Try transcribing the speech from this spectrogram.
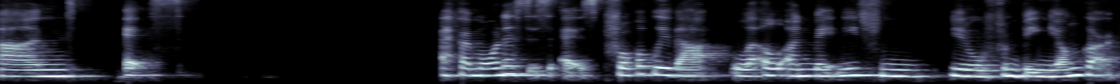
and it's if I'm honest, it's it's probably that little unmet need from you know from being younger.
